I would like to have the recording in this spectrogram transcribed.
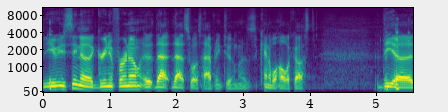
you, you seen a Green Inferno? Uh, That that's what was happening to him. Was Cannibal Holocaust. The uh,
